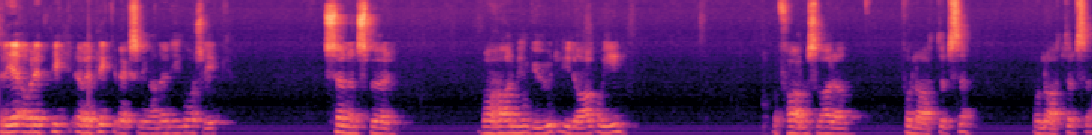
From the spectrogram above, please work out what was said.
Tre av replikk, replikkvekslingene de går slik. Sønnen spør, Hva har min Gud i dag å gi? Og faren svarer, Forlatelse, forlatelse.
